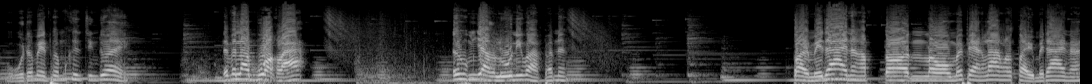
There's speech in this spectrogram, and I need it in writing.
โอ้โหดาเมจเพิ่มขึ้นจริงด้วยได้เวลาบวกแล้วเออผมอยากรู้นี่ว่ะแป๊บนึงต่อยไม่ได้นะครับ ตอนเราไม่แปลงร่างเราต่อยไม่ได้นะ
